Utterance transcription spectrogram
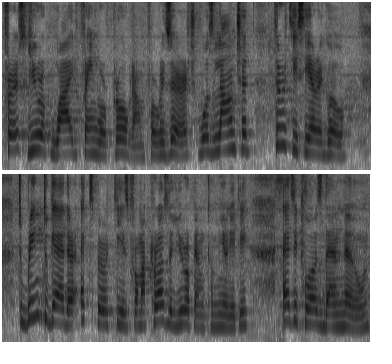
first Europe-wide framework program for research was launched 30 years ago to bring together expertise from across the European community, as it was then known,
